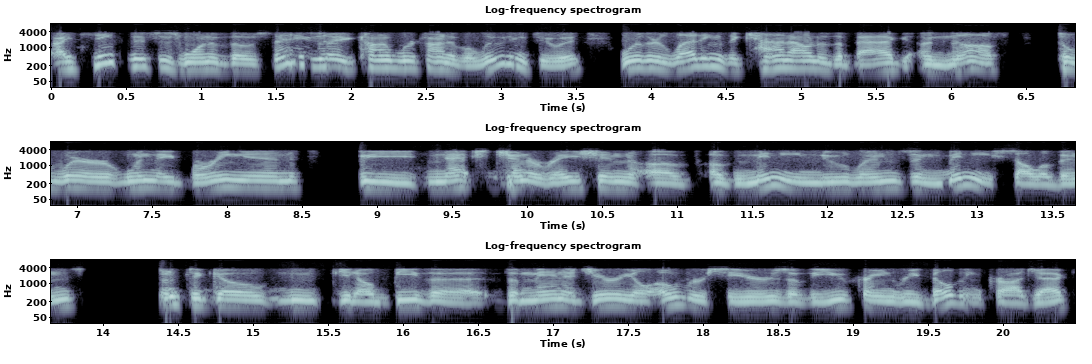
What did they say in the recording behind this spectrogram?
I think this is one of those things that kind of, we're kind of alluding to it, where they're letting the cat out of the bag enough to where when they bring in the next generation of, of many Nulands and many Sullivans to go, you know, be the, the managerial overseers of the Ukraine rebuilding project,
